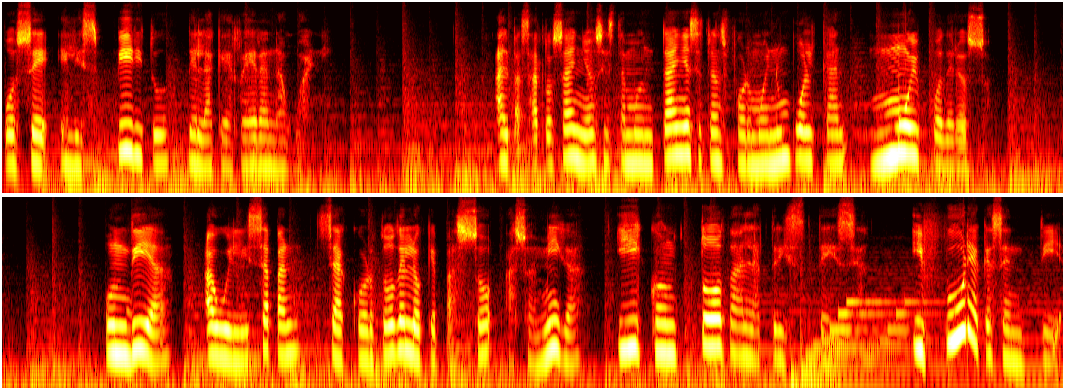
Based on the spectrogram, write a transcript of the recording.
posee el espíritu de la guerrera Nahuani. Al pasar los años, esta montaña se transformó en un volcán muy poderoso. Un día, Awilizapan se acordó de lo que pasó a su amiga y con toda la tristeza y furia que sentía,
